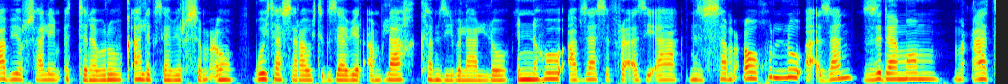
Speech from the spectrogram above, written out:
ኣብ የሩሳሌም እትነብሩ ቃል እግዚኣብሔር ስምዑ፣ ጐይታ ሰራዊት እግዚኣብሔር ኣምላኽ ከምዚ ይብል ኣሎ፣ እንሆ፣ ኣብዛ ስፍራ እዚኣ ንዝሰምዖ ዅሉ ኣእዛን ዝደሞም መዓት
